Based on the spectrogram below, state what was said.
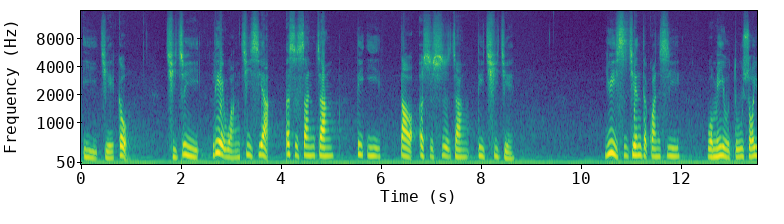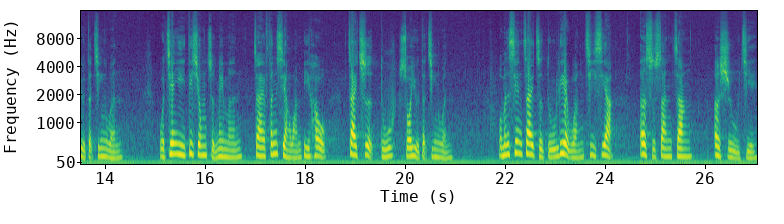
与结构，起自于《列王记下》二十三章第一到二十四章第七节。由于时间的关系，我没有读所有的经文。我建议弟兄姊妹们在分享完毕后，再次读所有的经文。我们现在只读《列王记下》二十三章二十五节。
